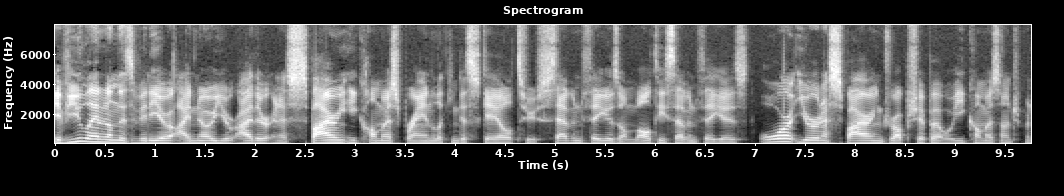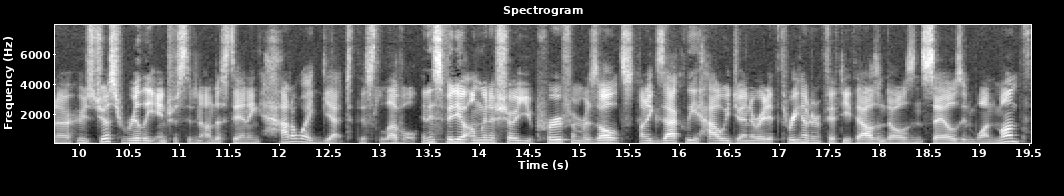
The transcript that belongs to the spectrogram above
If you landed on this video, I know you're either an aspiring e-commerce brand looking to scale to seven figures or multi seven figures, or you're an aspiring dropshipper or e-commerce entrepreneur who's just really interested in understanding how do I get to this level. In this video, I'm going to show you proof and results on exactly how we generated $350,000 in sales in one month,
